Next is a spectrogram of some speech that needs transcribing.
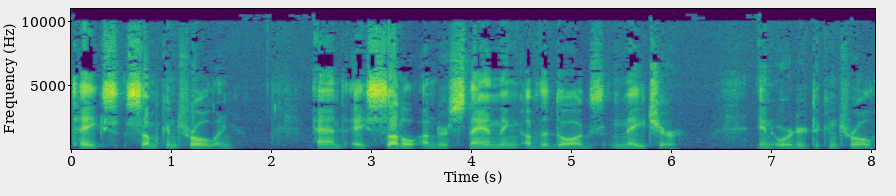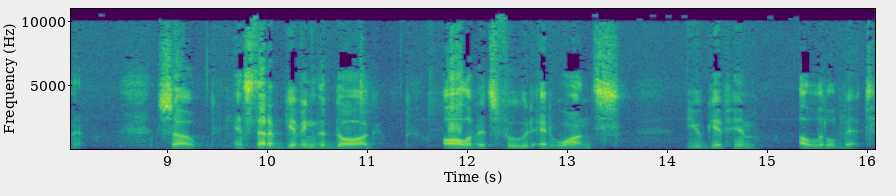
takes some controlling and a subtle understanding of the dog's nature in order to control him. So instead of giving the dog all of its food at once, you give him a little bit.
